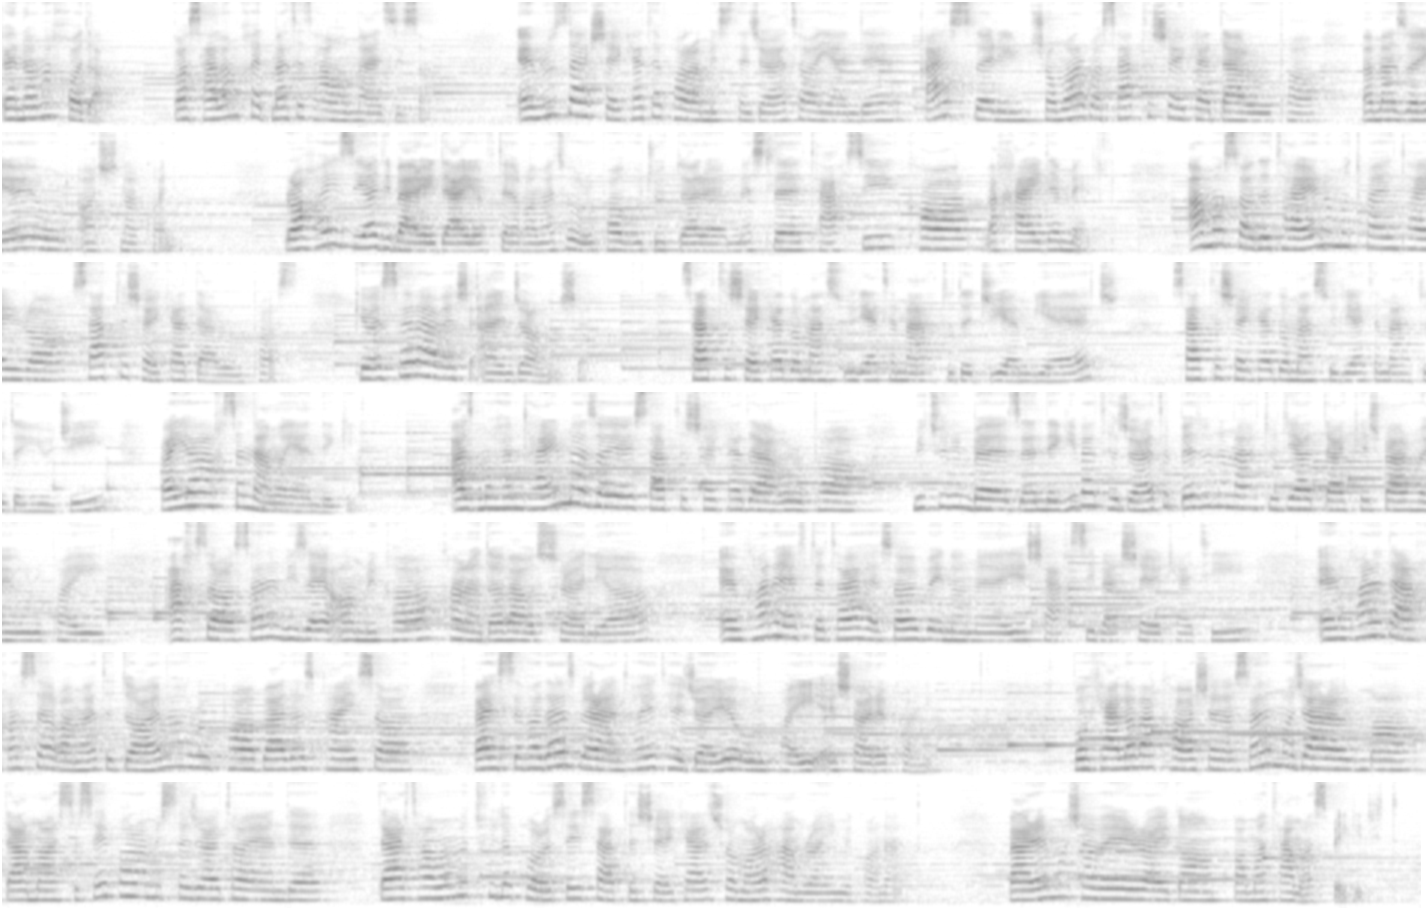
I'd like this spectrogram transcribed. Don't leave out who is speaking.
Speaker 1: به نام خدا. با سلام خدمت تمام عزیزان. امروز در شرکت پارامیس تجارت آینده قصد داریم شما را با ثبت شرکت در اروپا و مزایای اون آشنا کنیم. راه های زیادی برای دریافت اقامت اروپا وجود داره مثل تحصیل، کار و خرید ملک اما ساده ترین و مطمئن ترین راه ثبت شرکت در اروپا است که به سه روش انجام میشه. ثبت شرکت با مسئولیت محدود GmbH ثبت شرکت با مسئولیت محدود یوجی و یا اخذ نمایندگی از مهمترین مزایای ثبت شرکت در اروپا می‌تونیم به زندگی و تجارت بدون محدودیت در کشورهای اروپایی اخذ آسان ویزای آمریکا، کانادا و استرالیا، امکان افتتاح حساب بینالمللی شخصی و شرکتی، امکان درخواست اقامت دائم اروپا بعد از پنج سال و استفاده از برندهای تجاری اروپایی اشاره کنیم. وکلا و کارشناسان مجرب ما در مؤسسه پارامیس تجارت آینده در تمام طول پروسه ثبت شرکت شما را همراهی می کنند. برای مشاوره رایگان با ما تماس بگیرید.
